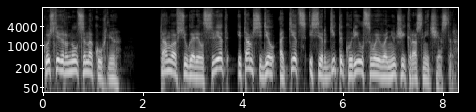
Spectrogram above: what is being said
Костя вернулся на кухню. Там вовсю горел свет, и там сидел отец и сердито курил свой вонючий красный честер.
